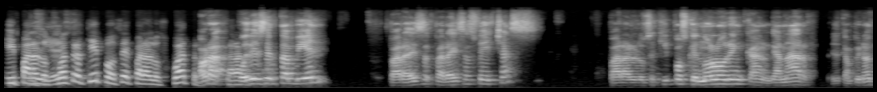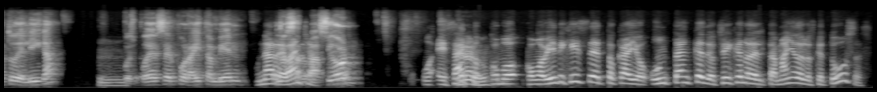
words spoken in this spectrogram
Y para los cuatro equipos, eh, para los cuatro. Ahora, puede ser también para, para esas fechas, para los equipos que no logren ganar el campeonato de liga, pues puede ser por ahí también una, revancha. Exacto, como, como bien dijiste, Tocayo, un tanque de oxígeno del tamaño de los que tú usas.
